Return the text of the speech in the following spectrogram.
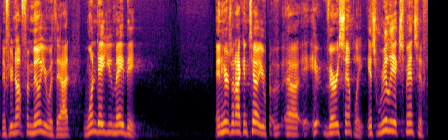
And if you're not familiar with that one day you may be. And here's what I can tell you uh, very simply it's really expensive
